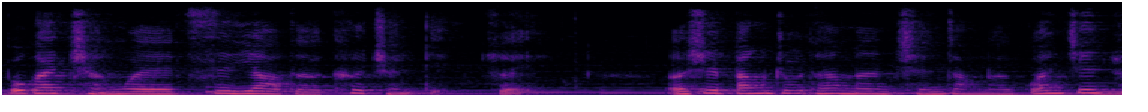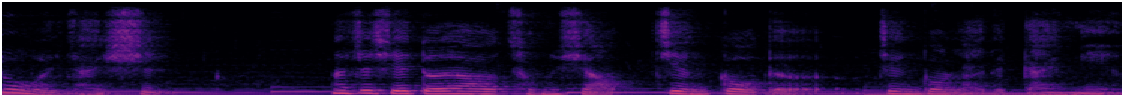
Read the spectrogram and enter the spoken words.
不该成为次要的课程点缀，而是帮助他们成长的关键作为才是。那这些都要从小建构的、建构来的概念，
